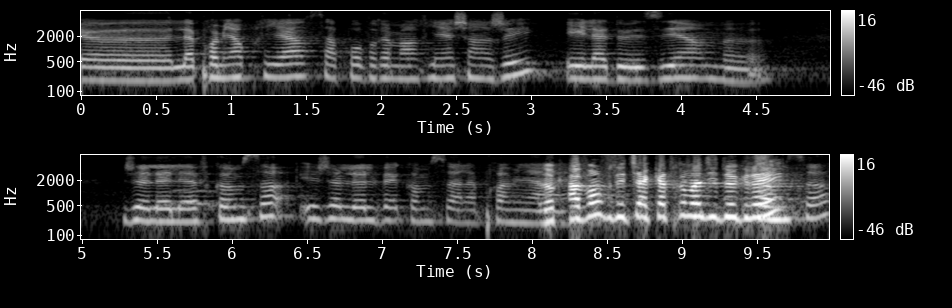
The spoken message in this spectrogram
euh, la première prière, ça n'a pas vraiment rien changé. Et la deuxième, euh, je le lève comme ça et je le levais comme ça la première. Donc avant vous étiez à 90 degrés Comme ça.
